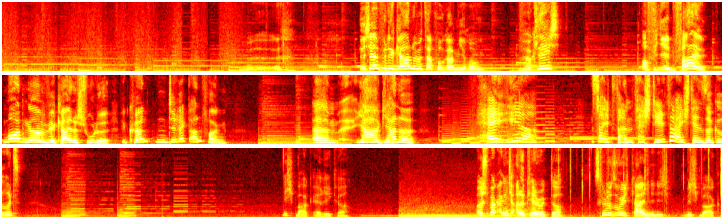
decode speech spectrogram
Ich helfe dir gerne mit der Programmierung. Wirklich? Auf jeden Fall. Morgen haben wir keine Schule. Wir könnten direkt anfangen. Ähm, ja, gerne. Hey ihr! Seit wann versteht ihr euch denn so gut? Ich mag Erika. Also ich mag eigentlich alle Charakter. Es gibt jetzt wirklich keinen, den ich nicht mag.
